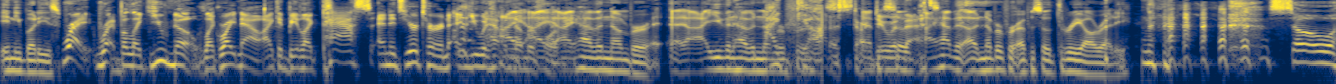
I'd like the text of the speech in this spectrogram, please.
anybody's. Right, right, but like you know, like right now, I could be like pass, and it's your turn, and you would have a number I, for me. I have a number. I even have a number I for. gotta start episode, doing that. I have a, a number for episode three already. so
